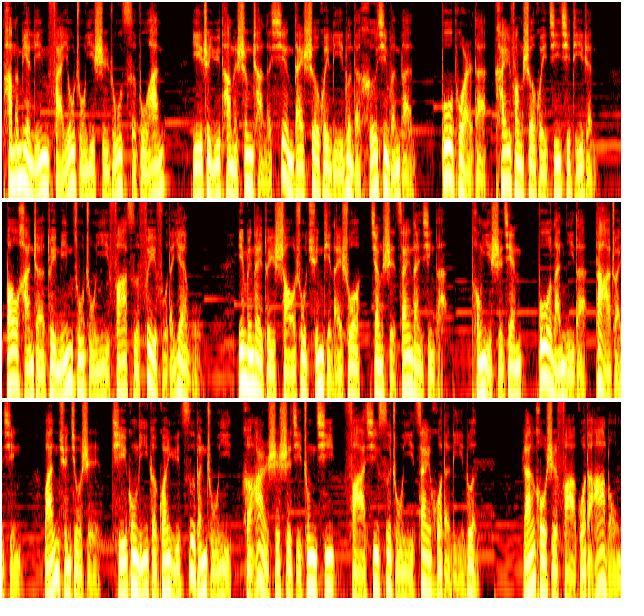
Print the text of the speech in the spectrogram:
他们面临反犹主义时如此不安，以至于他们生产了现代社会理论的核心文本——波普尔的《开放社会及其敌人》，包含着对民族主义发自肺腑的厌恶，因为那对少数群体来说将是灾难性的。同一时间，波兰尼的《大转型》。完全就是提供了一个关于资本主义和二十世纪中期法西斯主义灾祸的理论，然后是法国的阿隆。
